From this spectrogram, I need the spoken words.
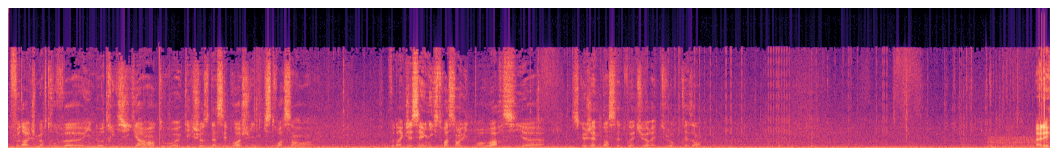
il faudra que je me retrouve euh, une autre XJ40 ou euh, quelque chose d'assez proche, une X300. Il faudrait que j'essaie une X308 pour voir si euh, ce que j'aime dans cette voiture est toujours présent. Allez,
